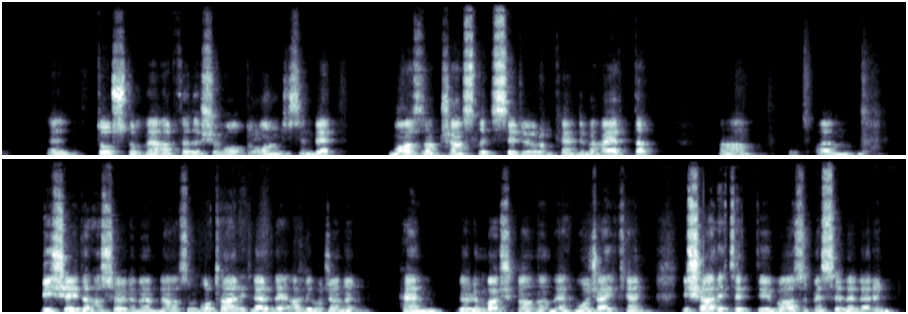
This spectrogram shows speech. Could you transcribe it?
dostum ve arkadaşım oldu. Onun için de muazzam şanslı hissediyorum kendimi hayatta. E, bir şey daha söylemem lazım. O tarihlerde Ali Hoca'nın hem bölüm başkanlığında hem hocayken işaret ettiği bazı meselelerin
